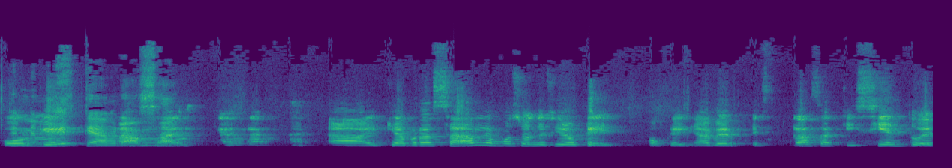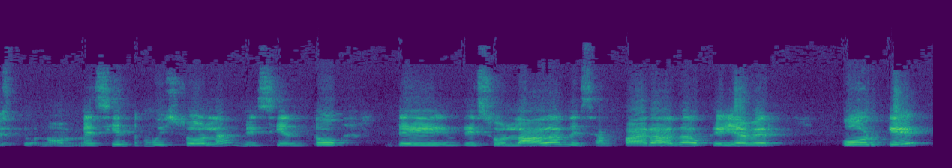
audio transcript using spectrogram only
Porque Tenemos que abrazar. hay que abrazar la emoción, decir, ok, ok, a ver, estás aquí, siento esto, ¿no? Me siento muy sola, me siento desolada, desamparada, ok, a ver, porque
